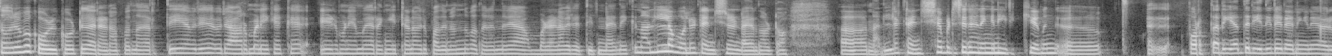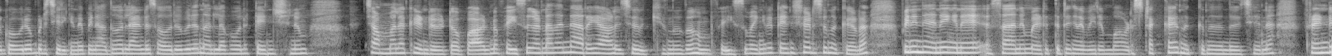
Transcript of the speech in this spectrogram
സൗരഭ് കോഴിക്കോട്ടുകാരാണ്. അപ്പോൾ നേരത്തെ അവർ ഒരു ആറ് മണിക്കൊക്കെ ഏഴ് മണിയാകുമ്പോൾ ഇറങ്ങിയിട്ടാണ് ഒരു പതിനൊന്ന് പതിനൊന്നര ആകുമ്പോഴാണ് അവർ എത്തിയിട്ടുണ്ടായിരുന്നത്. എനിക്ക് നല്ലപോലെ ടെൻഷൻ ഉണ്ടായിരുന്നു കേട്ടോ. നല്ല ടെൻഷൻ പിടിച്ച് ഞാനിങ്ങനെ ഇരിക്കുകയാണ് പുറത്തറിയാത്ത രീതിയിൽ ഞാനിങ്ങനെ ഗൗരവം പിടിച്ചിരിക്കുന്നത് പിന്നെ അതുമല്ലാണ്ട് സൗരഭിന് നല്ലപോലെ ടെൻഷനും ചമ്മലൊക്കെ ഉണ്ട് കേട്ടോ. അപ്പോൾ ആളുടെ ഫേസ് കണ്ടാൽ തന്നെ അറിയാം ആൾ ചെറിക്കുന്നതും ഫേസ് ഭയങ്കര ടെൻഷൻ അടിച്ച് നിൽക്കുകയാണ് പിന്നെ ഞാൻ ഇങ്ങനെ സാധനം എടുത്തിട്ട് ഇങ്ങനെ വരുമ്പോൾ അവിടെ സ്റ്റക്കായി നിൽക്കുന്നത് എന്താ വെച്ച് കഴിഞ്ഞാൽ ഫ്രണ്ട്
